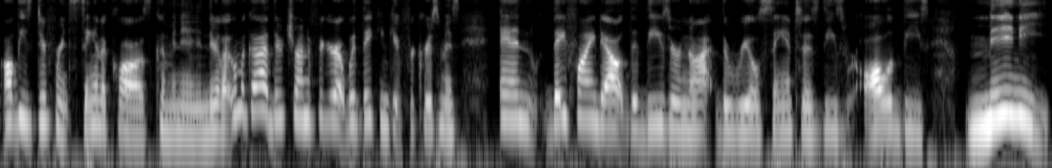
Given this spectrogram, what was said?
all these different Santa Claus coming in, and they're like, oh my God, they're trying to figure out what they can get for Christmas. And they find out that these are not the real Santas, these were all of these mini,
